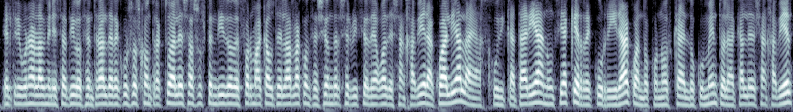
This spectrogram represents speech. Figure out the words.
El Tribunal Administrativo Central de Recursos Contractuales ha suspendido de forma cautelar la concesión del servicio de agua de San Javier. Aqualia, la adjudicataria, anuncia que recurrirá cuando conozca el documento. El alcalde de San Javier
